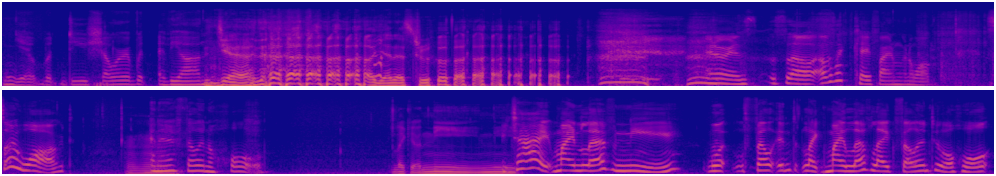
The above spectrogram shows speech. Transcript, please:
Yeah, but do you shower with Evian? Yeah, yeah, that's true. Anyways, so I was like, okay, fine, I'm gonna walk. So I walked, and then I fell in a hole. like a knee, knee. Chai, my left knee fell into like my left leg fell into a hole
